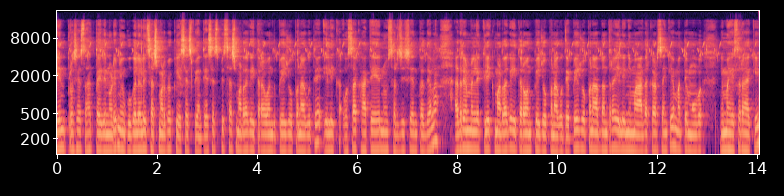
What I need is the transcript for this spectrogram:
ಏನು ಪ್ರೊಸೆಸ್ ಆಗ್ತಾ ಇದೆ ನೋಡಿ, ನೀವು ಗೂಗಲಲ್ಲಿ ಸರ್ಚ್ ಮಾಡಬೇಕು ಎಸ್ ಎಸ್ ಪಿ ಅಂತ. ಎಸ್ ಎಸ್ ಪಿ ಸರ್ಚ್ ಮಾಡಿದಾಗ ಈ ಥರ ಒಂದು ಪೇಜ್ ಓಪನ್ ಆಗುತ್ತೆ. ಇಲ್ಲಿ ಹೊಸ ಖಾತೆಯನ್ನು ಸರ್ಜಿಸಿ ಅಂತದೆಯಲ್ಲ, ಅದರ ಮೇಲೆ ಕ್ಲಿಕ್ ಮಾಡಿದಾಗ ಈ ಥರ ಒಂದು ಪೇಜ್ ಓಪನ್ ಆಗುತ್ತೆ. ಪೇಜ್ ಓಪನ್ ಆದ ನಂತರ ಇಲ್ಲಿ ನಿಮ್ಮ ಆಧಾರ್ ಕಾರ್ಡ್ ಸಂಖ್ಯೆ ಮತ್ತು ಮೊಬ ನಿಮ್ಮ ಹೆಸರು ಹಾಕಿ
